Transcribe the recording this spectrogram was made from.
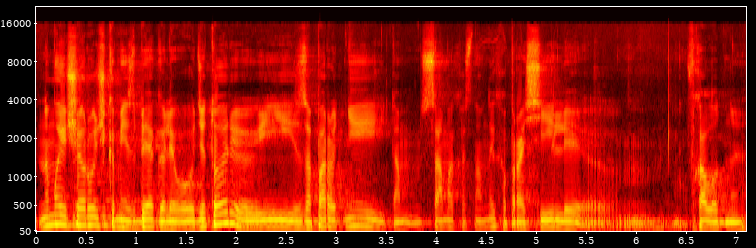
Ну, мы еще ручками сбегали в аудиторию и за пару дней там самых основных опросили э, в холодную.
